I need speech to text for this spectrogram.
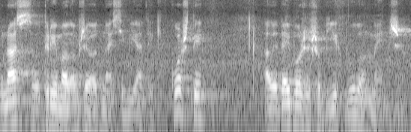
У нас отримала вже одна сім'я такі кошти, але дай Боже, щоб їх було менше.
